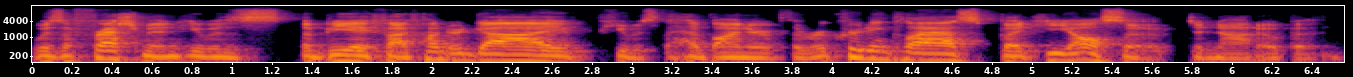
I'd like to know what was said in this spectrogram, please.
was a freshman. He was a BA 500 guy. He was the headliner of the recruiting class, but he also did not open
